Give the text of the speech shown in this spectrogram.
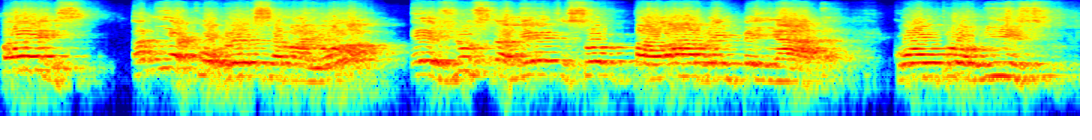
Mas a minha cobrança maior é justamente sobre palavra empenhada, compromisso,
